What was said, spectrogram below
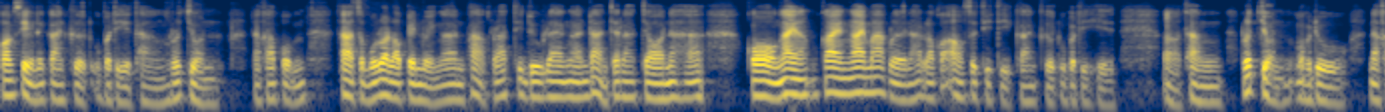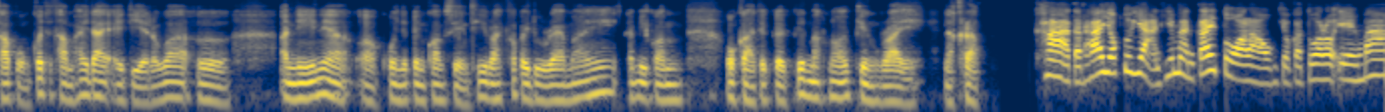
ความเสี่ยงในการเกิดอุบัติเหตุทางรถยนต์นะครับผมถ้าสมมุติว่าเราเป็นหน่วยงานภาครัฐที่ดูแลงานด้านจราจรนะคะก็ง่ายง่ายง่ายมากเลยนะเราก็เอาสถิติการเกิดอุบัติเหตุทางรถยนต์มาดูนะครับผมก็จะทำให้ได้ไอเดียแล้วว่าเอออันนี้เนี่ยควรจะเป็นความเสี่ยงที่รัฐเข้าไปดูแลไหมและมีความโอกาสจะเกิดขึ้นมากน้อยเพียงไรนะครับ ค่ะ แต่ถ้ายกตัวอย่างที่มันใกล้ตัวเราเกี่ยวกับตัวเราเองบ้าง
